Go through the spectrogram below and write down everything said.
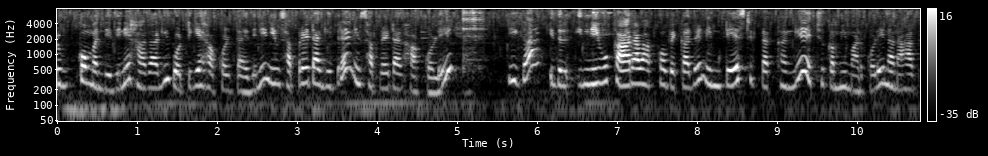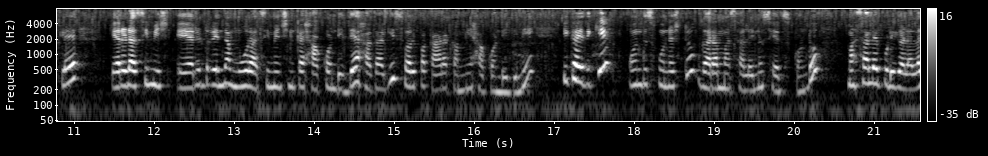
ರುಬ್ಕೊಂಬಂದಿದ್ದೀನಿ. ಹಾಗಾಗಿ ಒಟ್ಟಿಗೆ ಹಾಕ್ಕೊಳ್ತಾ ಇದ್ದೀನಿ. ನೀವು ಸಪ್ರೇಟಾಗಿದ್ದರೆ ನೀವು ಸಪ್ರೇಟಾಗಿ ಹಾಕ್ಕೊಳ್ಳಿ ಈಗ ಇದ್ರ ನೀವು ಖಾರ ಹಾಕ್ಕೋಬೇಕಾದ್ರೆ ನಿಮ್ಮ ಟೇಸ್ಟಿಗೆ ತಕ್ಕಂಗೆ ಹೆಚ್ಚು ಕಮ್ಮಿ ಮಾಡ್ಕೊಳ್ಳಿ. ನಾನು ಆಗಲೇ ಎರಡು ಹಸಿಮೆಣ್ ಎರಡರಿಂದ ಮೂರು ಹಸಿಮೆಣ್ಸಿನ್ಕಾಯಿ ಹಾಕ್ಕೊಂಡಿದ್ದೆ ಹಾಗಾಗಿ ಸ್ವಲ್ಪ ಖಾರ ಕಮ್ಮಿ ಹಾಕ್ಕೊಂಡಿದ್ದೀನಿ ಈಗ ಇದಕ್ಕೆ ಒಂದು ಸ್ಪೂನಷ್ಟು ಗರಂ ಮಸಾಲೆನೂ ಸೇರಿಸ್ಕೊಂಡು ಮಸಾಲೆ ಪುಡಿಗಳೆಲ್ಲ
